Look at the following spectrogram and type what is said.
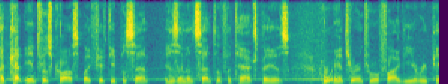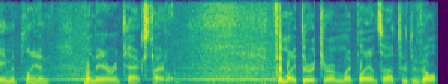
I cut interest costs by 50% as an incentive for taxpayers who enter into a five-year repayment plan when they are in tax title. For my third term, my plans are to develop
